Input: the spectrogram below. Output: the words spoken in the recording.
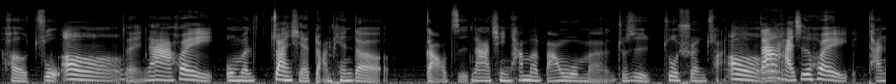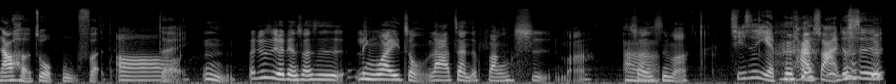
合作，嗯，对，那会我们撰写短篇的。稿子，那请他们帮我们就是做宣传，嗯，当然还是会谈到合作部分。哦。对，嗯，那就是有点算是另外一种拉赞的方式嘛，算是吗？其实也不太算，就是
